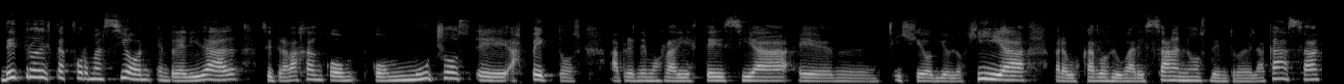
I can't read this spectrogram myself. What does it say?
Dentro de esta formación, en realidad, se trabajan con, muchos eh, aspectos. Aprendemos radiestesia em, y geobiología para buscar los lugares dentro de la casa.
